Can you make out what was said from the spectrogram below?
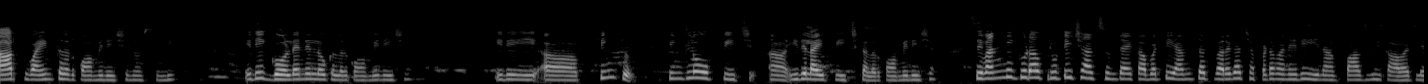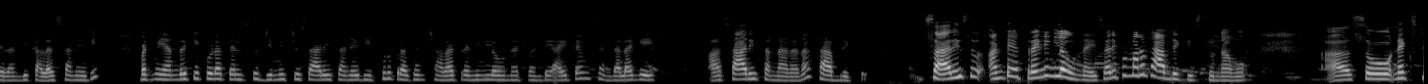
డార్క్ వైన్ కలర్ కాంబినేషన్ వస్తుంది. ఇది గోల్డెన్ ఎల్లో కలర్ కాంబినేషన్. ఇది పింక్ పింక్లో పీచ్ ఇది light peach colour combination. So ఇవన్నీ కూడా ఫ్రూటీ చాట్స్ ఉంటాయి కాబట్టి అంత త్వరగా చెప్పడం అనేది నాకు పాసిబుల్ కావట్లేదండి కలర్స్ అనేది. బట్ మీ అందరికీ కూడా తెలుసు జిమిచ్చు శారీస్ అనేది ఇప్పుడు ప్రజెంట్ చాలా ట్రెండింగ్లో ఉన్నటువంటి ఐటమ్స్ అండ్ అలాగే శారీస్ అన్నానా ఫ్యాబ్రిక్. శారీస్ అంటే ట్రెండింగ్లో ఉన్నాయి సార్ ఇప్పుడు మనం ఫ్యాబ్రిక్ ఇస్తున్నాము. So next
